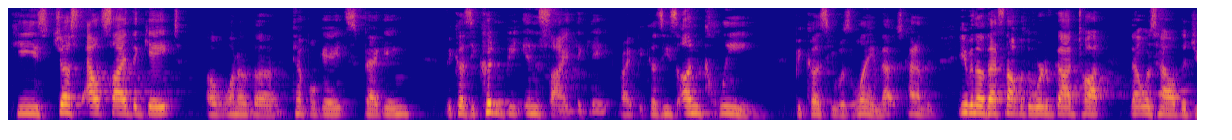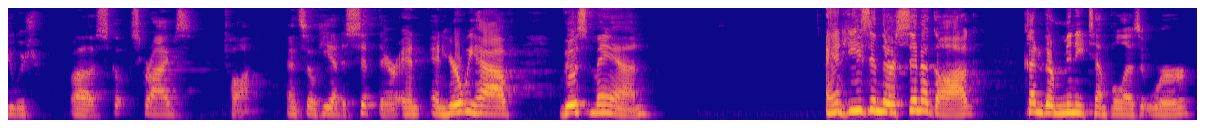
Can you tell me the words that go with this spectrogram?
he's just outside the gate of one of the temple gates begging because he couldn't be inside the gate, right? Because he's unclean because he was lame. That was kind of, even though that's not what the Word of God taught, that was how the Jewish uh, scribes taught. And so he had to sit there. And, and here we have this man, and he's in their synagogue, kind of their mini temple, as it were.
